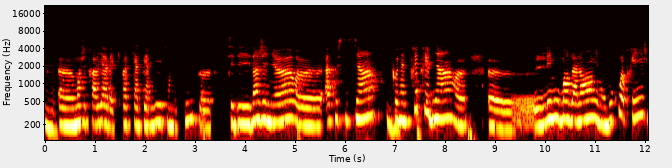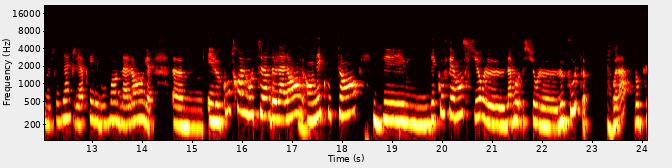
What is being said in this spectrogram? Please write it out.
Mhm. Euh, moi, j'ai travaillé avec Pascal Perrier et son équipe. Euh, c'est des ingénieurs, euh, acousticiens, qui mhm. connaissent très très bien les mouvements de la langue. Ils m'ont beaucoup appris. Je me souviens que j'ai appris les mouvements de la langue et le contrôle moteur de la langue mhm. en écoutant des, des, conférences sur le, la, sur le, le poulpe. Ah voilà. Donc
